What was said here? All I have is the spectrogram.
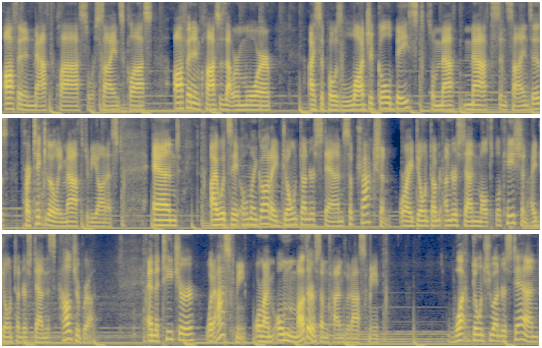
often in math class or science class, often in classes that were more I suppose, logical based, so math, maths and sciences, particularly math, to be honest. And I would say, oh my God, I don't understand subtraction, or I don't understand multiplication, I don't understand this algebra. And the teacher would ask me, or my own mother sometimes would ask me, what don't you understand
